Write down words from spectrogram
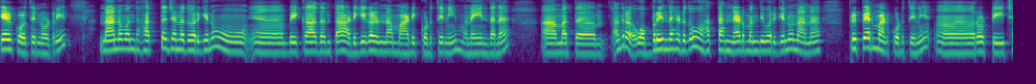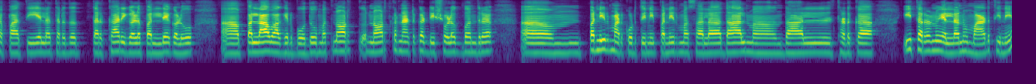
ಕೇಳ್ಕೊಳ್ತೇನೆ ನೋಡ್ರಿ. ನಾನು ಒಂದು ಹತ್ತು ಜನದವರೆಗೂ ಬೇಕಾದಂಥ ಅಡುಗೆಗಳನ್ನ ಮಾಡಿ ಕೊಡ್ತೀನಿ ಮನೆಯಿಂದನೇ. ಮತ್ತು ಅಂದ್ರೆ ಒಬ್ಬರಿಂದ ಹಿಡಿದು ಹತ್ತು ಹನ್ನೆರಡು ಮಂದಿವರೆಗೂ ನಾನು ಪ್ರಿಪೇರ್ ಮಾಡಿಕೊಡ್ತೀನಿ. ರೊಟ್ಟಿ, ಚಪಾತಿ ಎಲ್ಲ ಥರದ ತರಕಾರಿಗಳ, ಪಲ್ಯಗಳು ಪಲಾವ್ ಆಗಿರ್ಬೋದು, ಮತ್ತು ನಾರ್ತ್ ನಾರ್ತ್ ಕರ್ನಾಟಕ ಡಿಶ್ ಒಳಗೆ ಬಂದ್ರೆ ಪನ್ನೀರ್ ಮಾಡಿಕೊಡ್ತೀನಿ. ಪನ್ನೀರ್ ಮಸಾಲ, ದಾಲ್ ಮ, ದಾಲ್ ತಡ್ಕ ಈ ಥರನೂ ಎಲ್ಲನೂ ಮಾಡ್ತೀನಿ.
